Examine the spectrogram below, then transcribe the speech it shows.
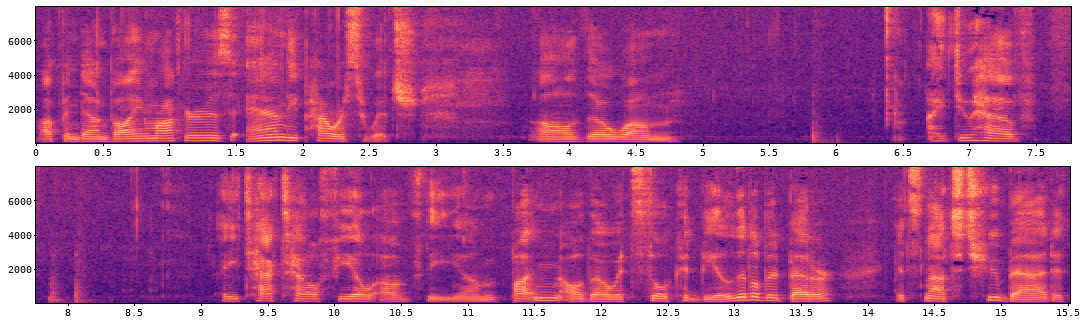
up and down volume rockers and the power switch. Although um, I do have a tactile feel of the um, button, although it still could be a little bit better. It's not too bad it,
